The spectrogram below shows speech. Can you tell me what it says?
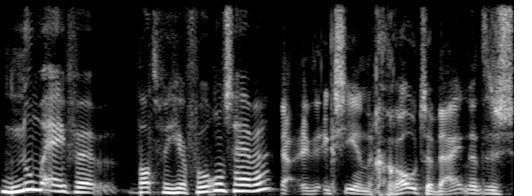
Noem even wat we hier voor ons hebben. Ja, ik, ik zie een grote wijn. Het, is,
